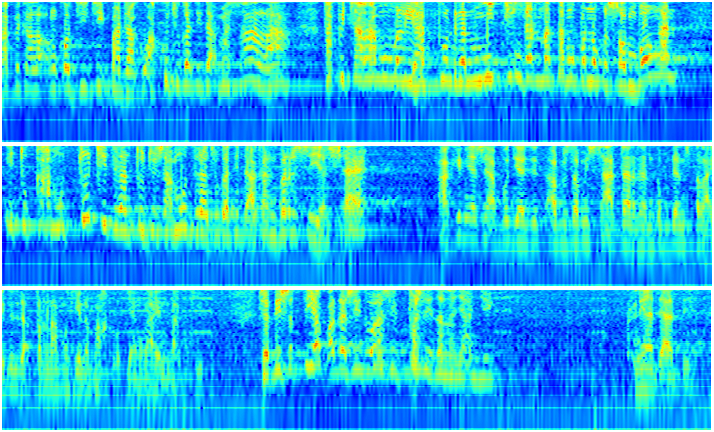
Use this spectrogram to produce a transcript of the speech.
tapi kalau engkau jijik padaku aku juga tidak masalah. Tapi caramu melihatku dengan memicingkan matamu penuh kesombongan itu kamu cuci dengan tujuh samudra juga tidak akan bersih ya Syekh. Akhirnya Syekh Abu Yazid Al-Bustami sadar dan kemudian setelah itu tidak pernah menghina makhluk yang lain lagi. Jadi setiap ada situasi pasti tanahnya anjing. Ini hati-hati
